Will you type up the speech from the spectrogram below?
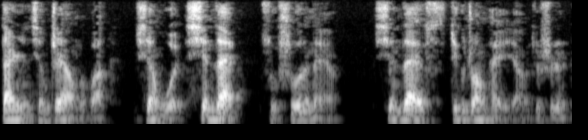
单人像这样的话，像我现在所说的那样，现在这个状态一样，就是。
